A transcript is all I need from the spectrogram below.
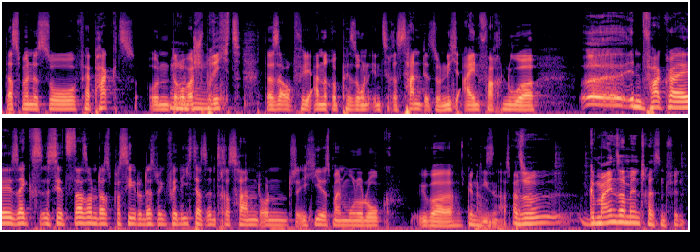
dass man es so verpackt und darüber Mhm. spricht, dass es auch für die andere Person interessant ist und nicht einfach nur äh, in Far Cry 6 ist jetzt das und das passiert und deswegen finde ich das interessant und hier ist mein Monolog über Genau. diesen Aspekt. Also gemeinsame Interessen finden.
